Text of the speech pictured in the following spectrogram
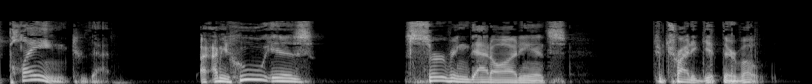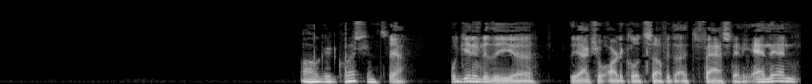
playing to that? I mean, who is serving that audience to try to get their vote? All good questions. Yeah. We'll get into the, uh, the actual article itself. That's fascinating. And then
